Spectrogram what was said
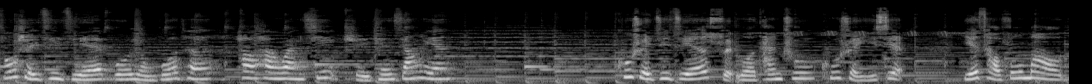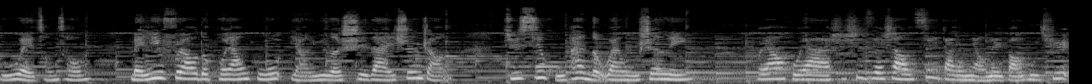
丰水季节波涌波腾，浩瀚万顷，水天相连；枯水季节水落滩出，枯水一泻，野草丰茂，芦苇丛丛。美丽富饶的鄱阳湖养育了世代生长。居西湖畔的万物生灵，鄱阳湖呀是世界上最大的鸟类保护区。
